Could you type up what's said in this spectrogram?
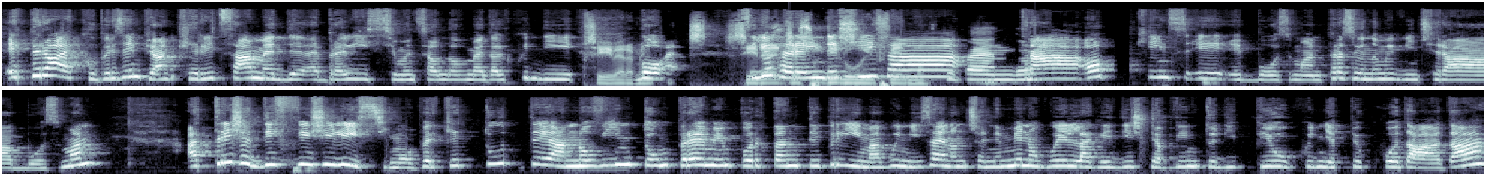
E però, ecco, per esempio, anche Riz Ahmed è bravissimo in Sound of Metal, quindi Sì, veramente. boh, Si- si io sarei indecisa tra Hopkins e, e Boseman, però secondo me vincerà Boseman. Attrice è difficilissimo perché tutte hanno vinto un premio importante prima, quindi sai, non c'è nemmeno quella che dice ha vinto di più, quindi è più quotata.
